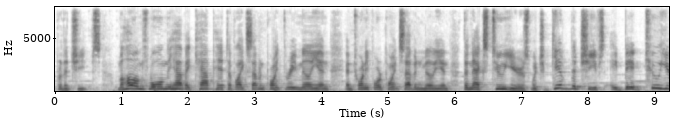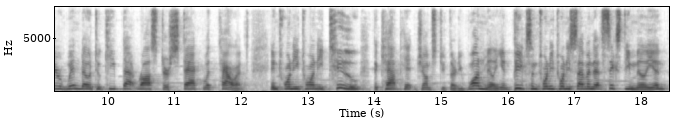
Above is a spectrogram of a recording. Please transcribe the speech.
for the Chiefs. Mahomes will only have a cap hit of like 7.3 million and 24.7 million the next two years, which give the Chiefs a big two-year window to keep that roster stacked with talent. In 2022, the cap hit jumps to 31 million, peaks in 2027 at 60 million,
